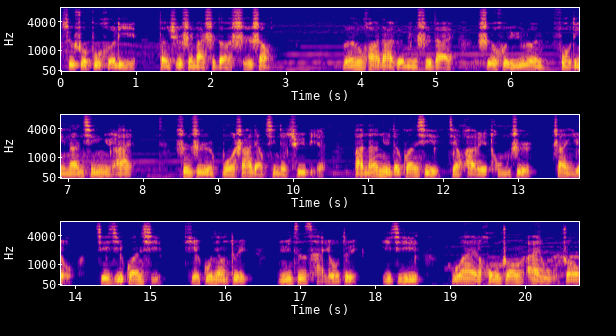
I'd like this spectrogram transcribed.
虽说不合理，但却是那时的时尚。文化大革命时代，社会舆论否定男情女爱，甚至抹杀两性的区别，把男女的关系简化为同志、战友、阶级关系、铁姑娘队、女子彩油队以及。不爱红装爱武装，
